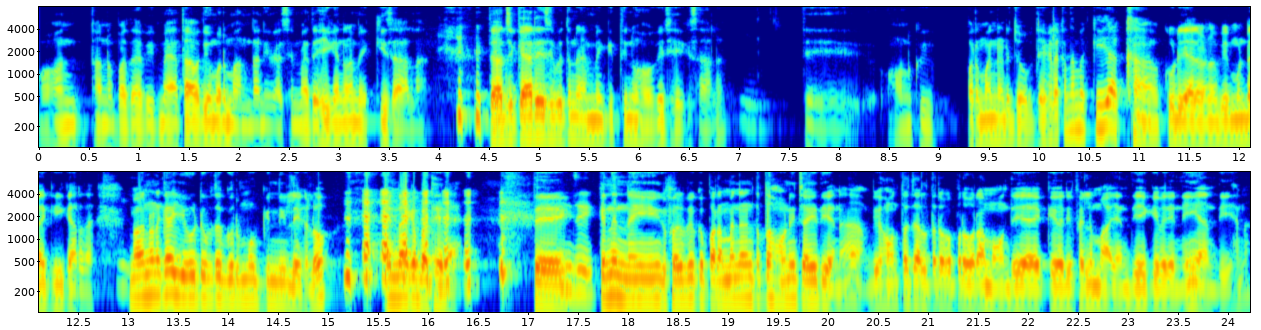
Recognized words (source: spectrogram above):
ਹੁਣ ਤੁਹਾਨੂੰ ਪਤਾ ਵੀ ਮੈਂ ਤਾਂ ਆਪਦੀ ਉਮਰ ਮੰਨਦਾ ਨਹੀਂ ਵੈਸੇ ਮੈਂ ਤਾਂ ਇਹੀ ਕਹਿੰਦਾ ਮੈਂ 21 ਸਾਲ ਦਾ ਤੇ ਅੱਜ ਕਹਿ ਰਹੇ ਸੀ ਵੀ ਤੈਨੂੰ ਐਮਏ ਕੀਤੀ ਨੂੰ ਹੋ ਗਏ 6 ਸਾਲ। ਤੇ ਹੁਣ ਕੋਈ ਪਰਮਾਨੈਂਟ ਜੌਬ ਦੇਖ ਲੈ ਕਹਿੰਦਾ ਮੈਂ ਕੀ ਆਖਾਂ ਕੁੜੀ ਵਾਲਿਆਂ ਨੂੰ ਵੀ ਮੁੰਡਾ ਕੀ ਕਰਦਾ। ਮੈਂ ਉਹਨਾਂ ਨੂੰ ਕਿਹਾ YouTube ਤੇ ਗੁਰਮੁਖ ਕਿੰਨੀ ਲਿਖ ਲਓ ਇੰਨਾ ਕਿ ਬਥੇਰਾ। ਤੇ। ਕਹਿੰਦੇ ਨਹੀਂ ਫਿਰ ਵੀ ਕੋਈ ਪਰਮਾਨੈਂਟ ਤਾਂ ਹੋਣੀ ਚਾਹੀਦੀ ਹੈ ਨਾ ਵੀ ਹੁਣ ਤਾਂ ਚੱਲ ਤੇਰੇ ਕੋਲ ਪ੍ਰੋਗਰਾਮ ਆਉਂਦੇ ਆ ਕਈ ਵਾਰੀ ਫਿਲਮ ਆ ਜਾਂਦੀ ਹੈ ਕਈ ਵਾਰੀ ਨਹੀਂ ਆਉਂਦੀ ਹੈ ਨਾ।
